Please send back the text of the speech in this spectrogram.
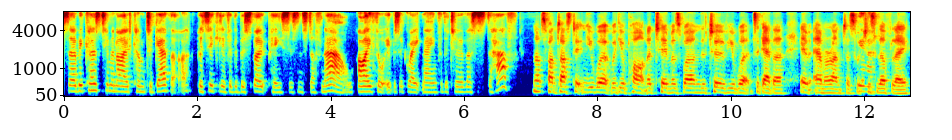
So because Tim and I had come together, particularly for the bespoke pieces and stuff now, I thought it was a great name for the two of us to have. That's fantastic. And you work with your partner, Tim, as well. And the two of you work together um, in Amarantus, which yeah. is lovely.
